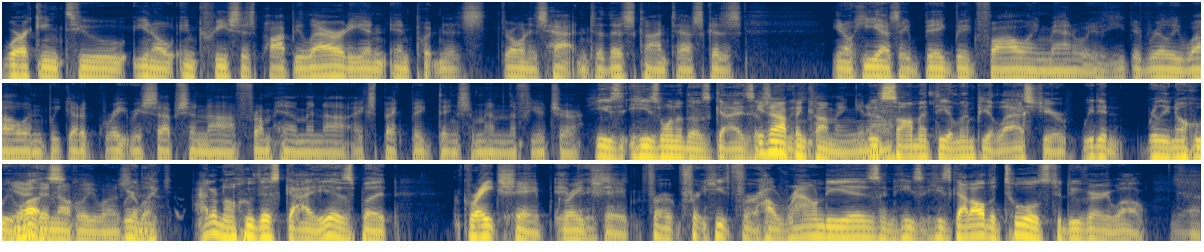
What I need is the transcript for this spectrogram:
working to you know increase his popularity and and putting his throwing his hat into this contest because you know he has a big big following man he did really well and we got a great reception uh, from him and uh, expect big things from him in the future he's he's one of those guys. That he's an up and coming you know We saw him at the Olympia last year. We didn't really know who he yeah was. didn't know who he was we were yeah. like, I don't know who this guy is, but great shape great shape for for he for how round he is, and he's he's got all the tools to do very well. yeah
